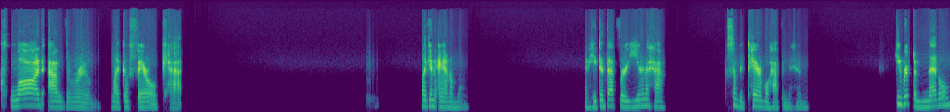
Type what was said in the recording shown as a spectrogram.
clawed out of the room like a feral cat. Like an animal. And he did that for a year and a half. Something terrible happened to him. He ripped a metal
